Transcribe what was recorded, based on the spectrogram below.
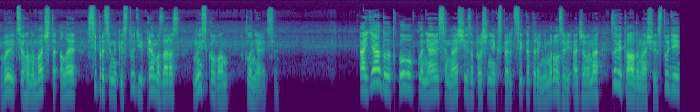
Ви цього не бачите, але всі працівники студії прямо зараз низько вам вклоняються. А я додатково вклоняюся нашій запрошеній експертці Катерині Морозовій, адже вона завітала до нашої студії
